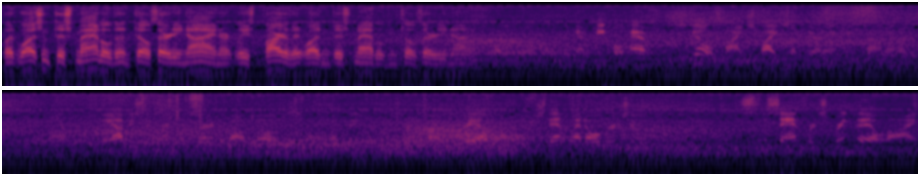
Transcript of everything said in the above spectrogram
but wasn't dismantled until 39, or at least part of it wasn't dismantled until 39. And still find spikes up there. They keep finding them. They obviously weren't concerned about those, but they were concerned about the rail, which then went over to the Sanford Springvale line,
